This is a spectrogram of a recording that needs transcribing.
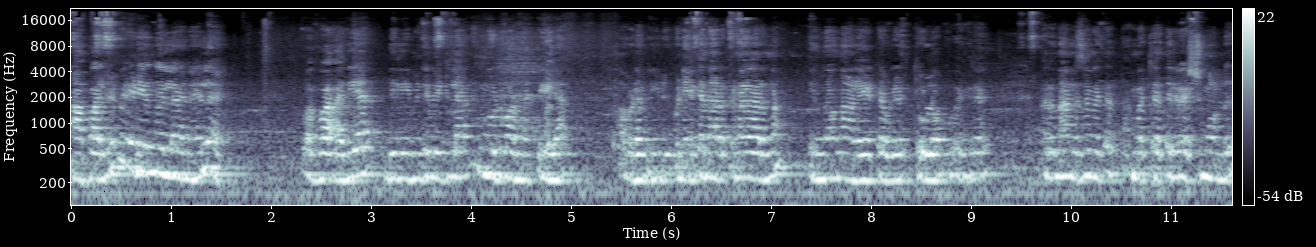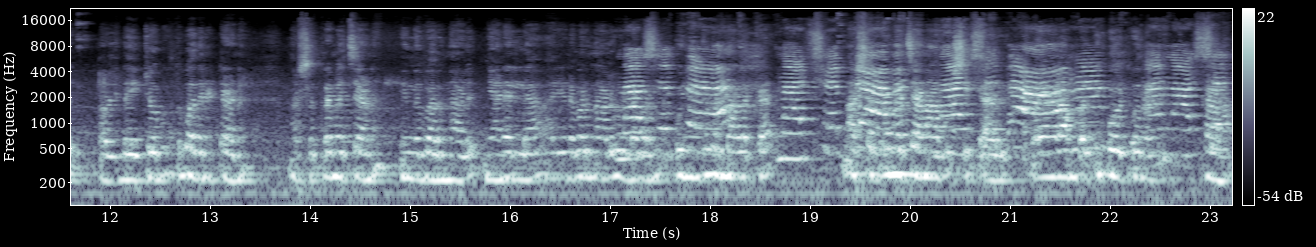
ആ പല പേടിയൊന്നുമില്ല അവനെ അല്ലേ? അപ്പൊ ഭാര്യ ദിലീപിന്റെ വീട്ടിലാക്കി ഇങ്ങോട്ട് വന്നിട്ടില്ല. അവിടെ വീട് പണിയൊക്കെ നടക്കണ കാരണം ഇന്നോ നാളെയൊക്കെ അവിടെ എടുത്തുള്ളൂ അപ്പൊ ഭയങ്കര നല്ല സമയത്ത് എത്താൻ പറ്റാത്തൊരു വിഷമമുണ്ട്. അവളുടെ ഡേറ്റ് ഓഫ് ബർത്ത് പതിനെട്ടാണ്. നക്ഷത്രം വെച്ചാണ് ഇന്ന് പിറന്നാൾ. ഞാനെല്ലാ ആര്യയുടെ പിറന്നാളും ഇവിടെ കുഞ്ഞിന്റെ പിറന്നാളൊക്കെ നക്ഷത്രം വെച്ചാണ് ആഘോഷിക്കാറ് ഞങ്ങൾ അമ്പലത്തിൽ പോയിട്ട് വന്നിട്ട് കാണാം.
